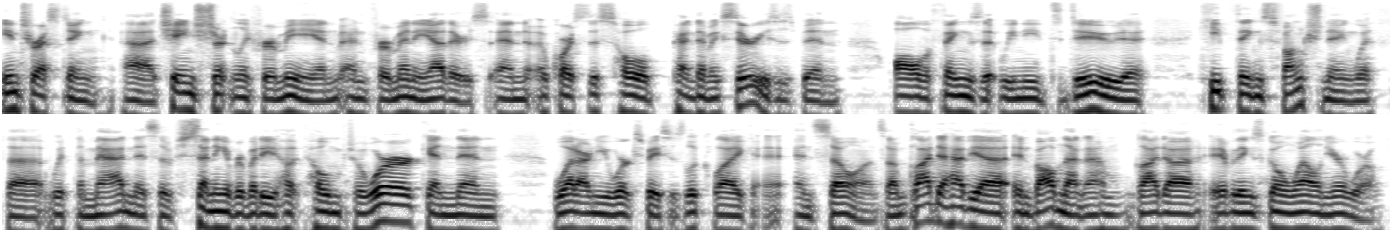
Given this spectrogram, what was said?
interesting, uh, change certainly for me and, and for many others. And of course, this whole pandemic series has been all the things that we need to do to, keep things functioning with uh, with the madness of sending everybody home to work and then what our new workspaces look like and so on. So I'm glad to have you involved in that, and I'm glad uh, everything's going well in your world.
